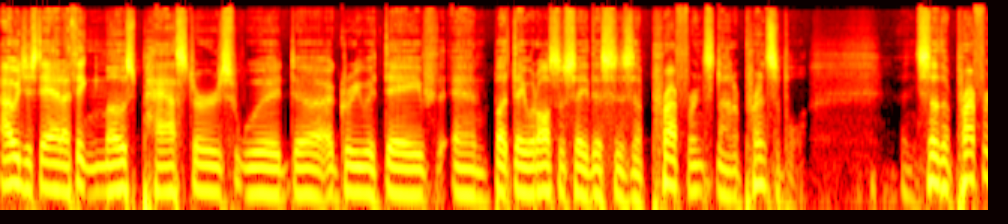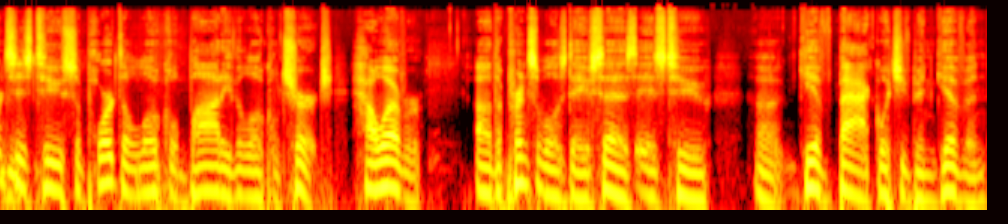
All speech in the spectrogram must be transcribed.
I would just add I think most pastors would uh, agree with Dave and but they would also say this is a preference not a principle. And so the preference is to support the local body, the local church. However, uh, the principle as Dave says is to uh, give back what you've been given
